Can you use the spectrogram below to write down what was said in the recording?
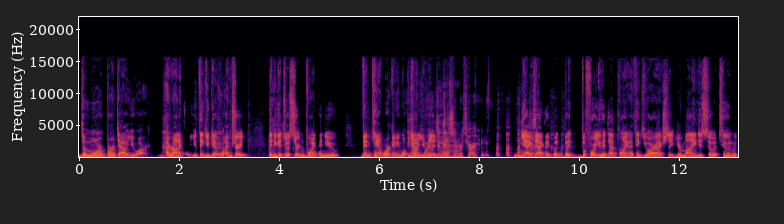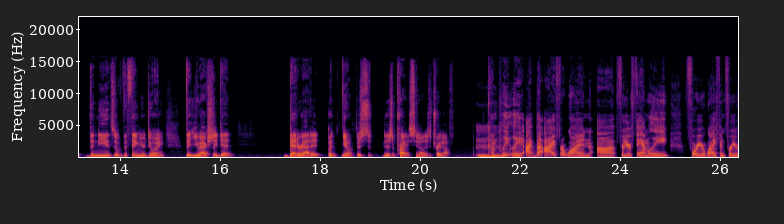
the more burnt out you are ironically. You'd think you'd get i'm sure it, then you get to a certain point and you then can't work anymore. You know you really of diminishing Yeah. return. yeah exactly. But but before you hit that point i think you are actually your mind is so attuned with the needs of the thing you're doing that you actually get better at it but you know there's a, there's a price you know there's a trade-off Mhm. completely i but i for one uh for your family for your wife and for your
